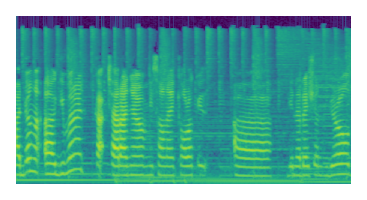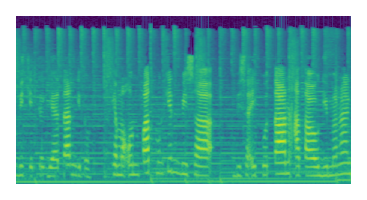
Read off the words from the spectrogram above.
ada eh, gimana kak caranya misalnya kalau eh, generation girl bikin kegiatan gitu kayak mau unpad mungkin bisa bisa ikutan atau gimana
